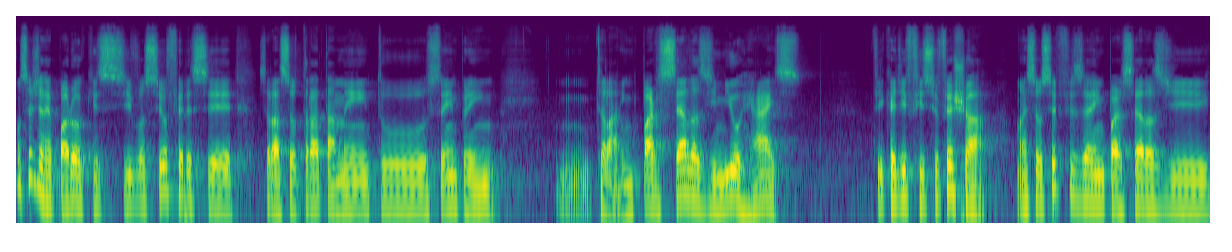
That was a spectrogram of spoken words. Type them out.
Você já reparou que se você oferecer, sei lá, seu tratamento sempre em, sei lá, em parcelas de mil reais, fica difícil fechar. Mas se você fizer em parcelas de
